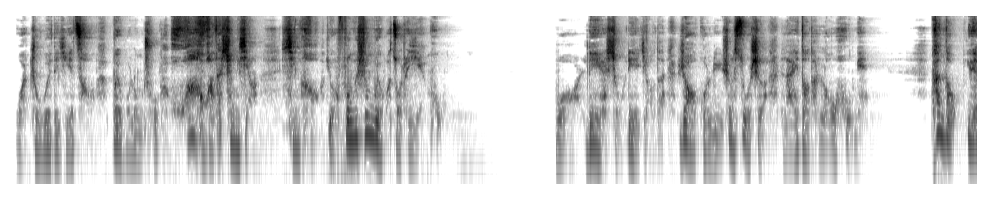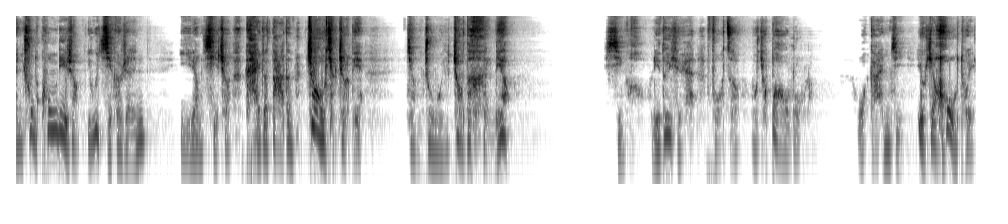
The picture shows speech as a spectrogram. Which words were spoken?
我周围的野草被我弄出哗哗的声响，幸好有风声为我做着掩护。我蹑手蹑脚的绕过女生宿舍，来到了楼后面，看到远处的空地上有几个人，一辆汽车开着大灯照向这边。将周围照得很亮，幸好离得远，否则我就暴露了。我赶紧又向后退，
